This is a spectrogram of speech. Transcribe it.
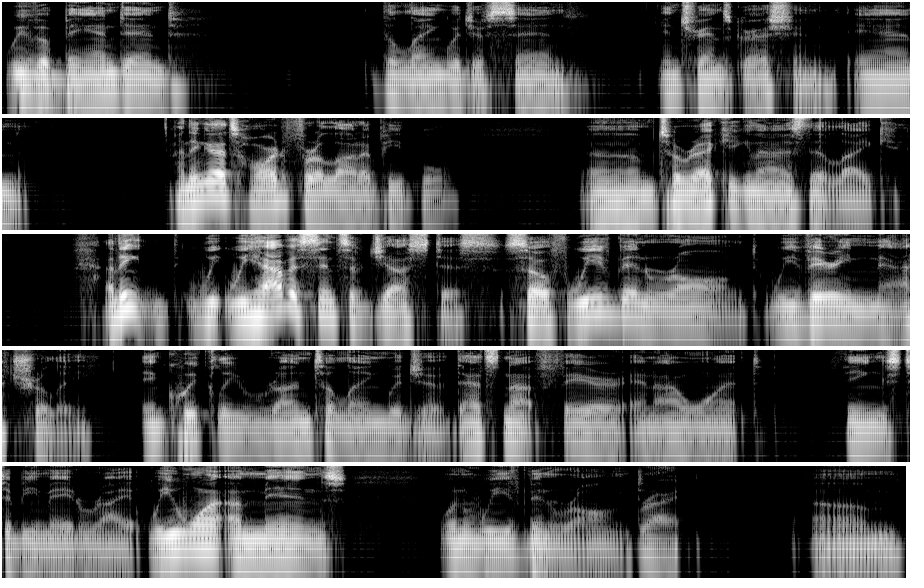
we've abandoned the language of sin and transgression, and I think that's hard for a lot of people um, to recognize that. Like, I think we we have a sense of justice. So if we've been wronged, we very naturally and quickly run to language of that's not fair, and I want things to be made right. We want amends when we've been wronged Right. um,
